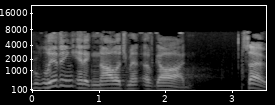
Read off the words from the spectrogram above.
living in acknowledgement of God. So,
